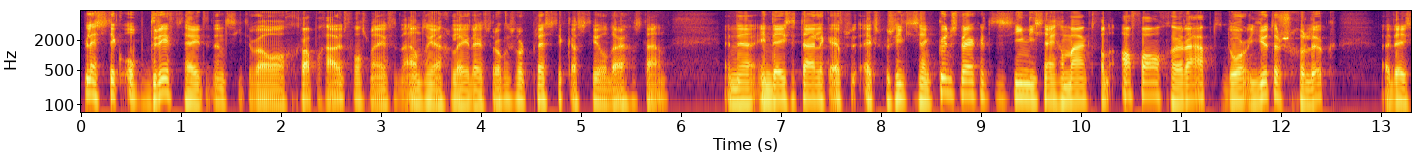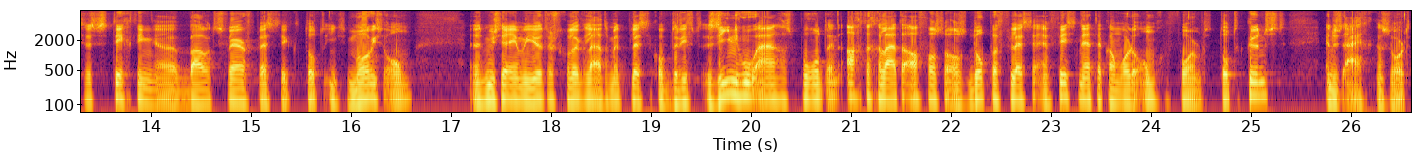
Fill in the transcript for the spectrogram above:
Plastic op drift heet het. En het ziet er wel grappig uit. Volgens mij heeft het een aantal jaar geleden... heeft er ook een soort plastic kasteel daar gestaan. En uh, in deze tijdelijke expositie zijn kunstwerken te zien... die zijn gemaakt van afval geraapt door Juttersgeluk... Uh, deze stichting bouwt zwerfplastic tot iets moois om... Het museum in Juttersgeluk laten met plastic op drift zien hoe aangespoeld en achtergelaten afval zoals doppen, flessen en visnetten kan worden omgevormd tot kunst. En dus eigenlijk een soort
